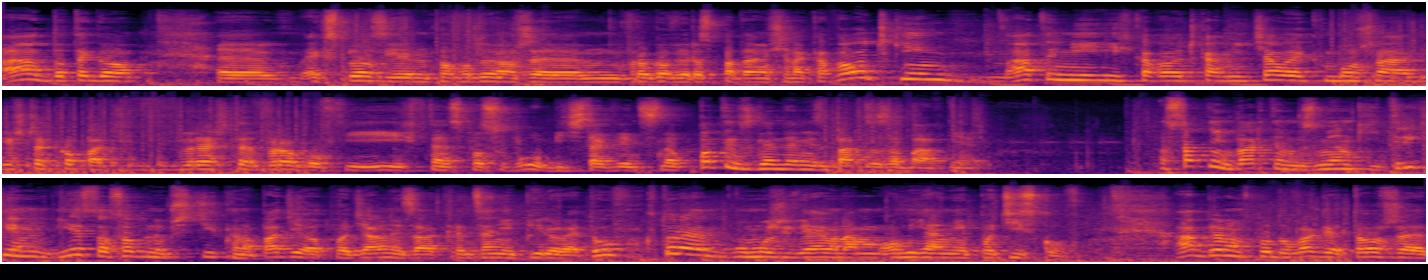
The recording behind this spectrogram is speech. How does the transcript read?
A do tego e, eksplozje powodują, że wrogowie rozpadają się na kawałeczki, a tymi ich kawałeczkami ciałek można jeszcze kopać resztę wrogów i ich w ten sposób ubić. Tak więc no, pod tym względem jest bardzo zabawnie. Ostatnim wartym wzmianki trikiem jest osobny przycisk na padzie odpowiedzialny za kręcenie piruetów, które umożliwiają nam omijanie pocisków. A biorąc pod uwagę to, że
